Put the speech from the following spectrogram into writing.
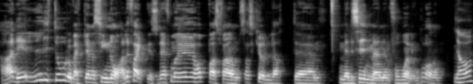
Ja, det är lite oroväckande signaler faktiskt. Så det får man ju hoppas för Halmstads skull att eh, medicinmännen får ordning på honom. Ja,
